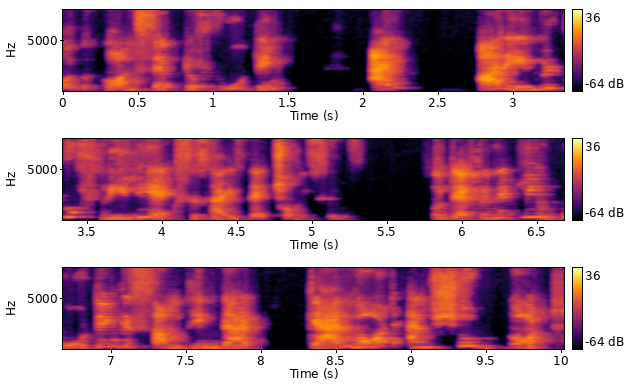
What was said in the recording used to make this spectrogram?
or the concept of voting and are able to freely exercise their choices. So, definitely, voting is something that cannot and should not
